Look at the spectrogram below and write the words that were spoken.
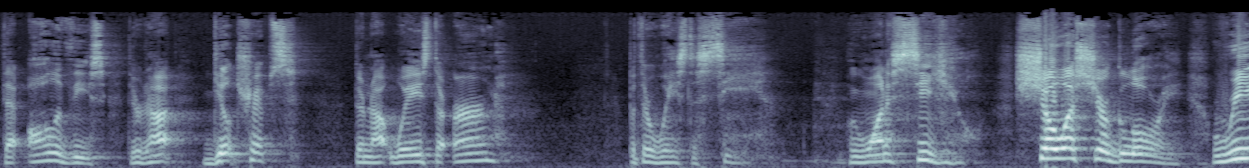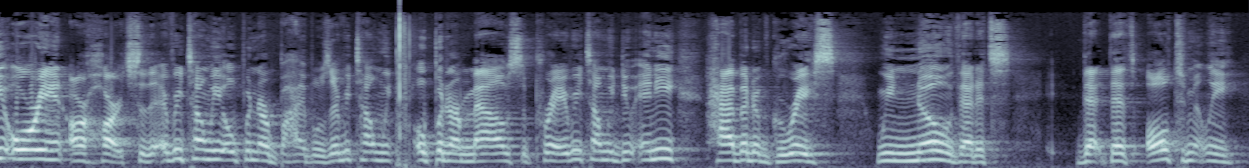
that all of these, they're not guilt trips, they're not ways to earn, but they're ways to see. We want to see you. Show us your glory. Reorient our hearts so that every time we open our Bibles, every time we open our mouths to pray, every time we do any habit of grace, we know that it's that that's ultimately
